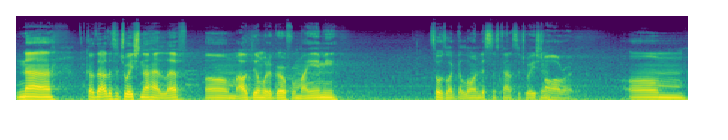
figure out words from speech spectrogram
nah, because the other situation I had left, um, I was dealing with a girl from Miami, so it was like a long distance kind of situation. all right. Um,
